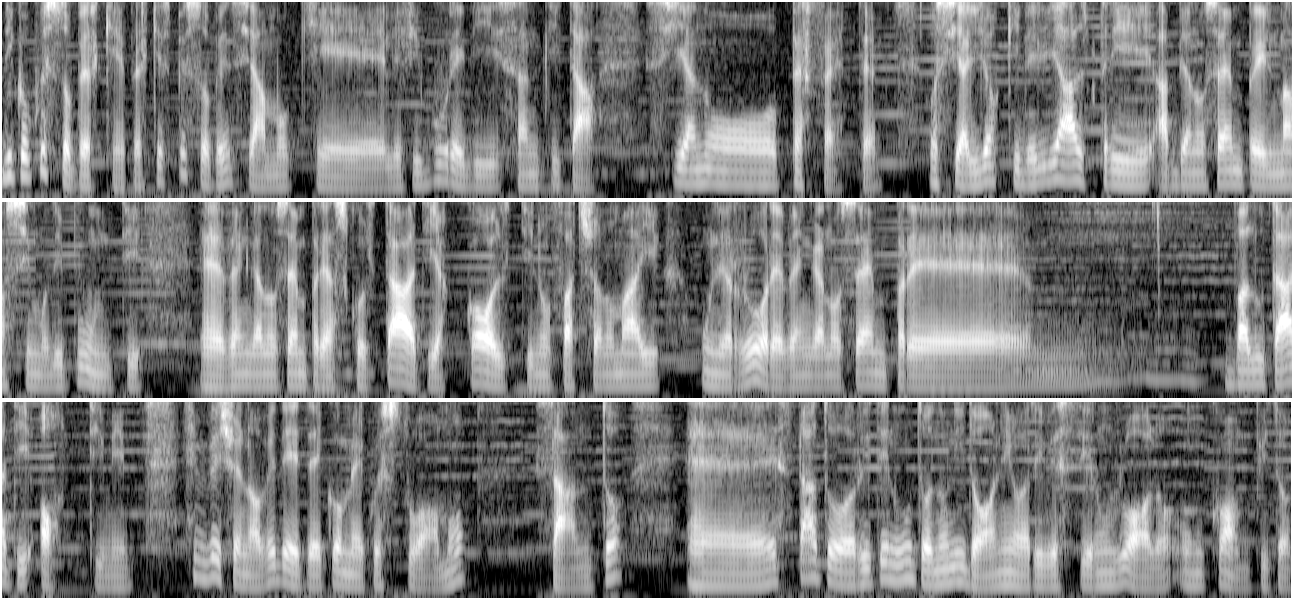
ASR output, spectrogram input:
Dico questo perché? Perché spesso pensiamo che le figure di santità siano perfette, ossia gli occhi degli altri abbiano sempre il massimo dei punti, eh, vengano sempre ascoltati, accolti, non facciano mai un errore, vengano sempre mh, mm, valutati ottimi. Invece no, vedete come quest'uomo santo eh, è stato ritenuto non idoneo a rivestire un ruolo, un compito.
